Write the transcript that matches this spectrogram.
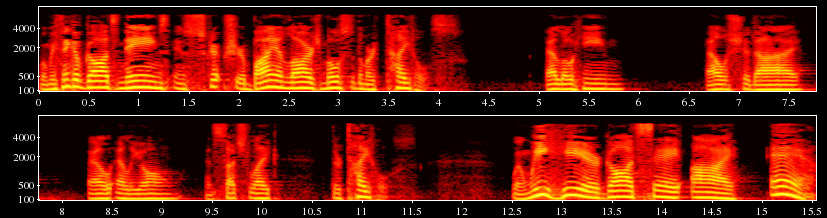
When we think of God's names in scripture, by and large, most of them are titles. Elohim, El Shaddai, El Elyon, and such like. They're titles. When we hear God say, I am,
